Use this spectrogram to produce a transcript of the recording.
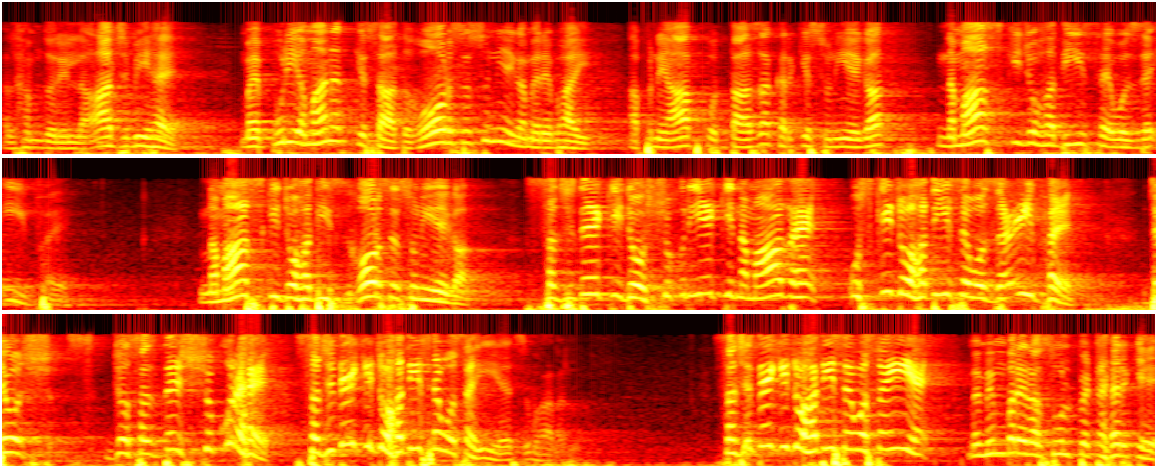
الحمدللہ، آج بھی ہے۔ میں پوری امانت کے ساتھ غور سے سنیے گا میرے بھائی، اپنے آپ کو تازہ کر کے سنیے گا۔ نماز کی جو حدیث ہے وہ ضعیف ہے۔ نماز کی جو حدیث غور سے سنیے گا۔ سجدے کی جو شکریہ کی نماز ہے، اس کی جو حدیث ہے وہ ضعیف ہے۔ جو جو سجدے شکر ہے، سجدے کی جو حدیث ہے وہ صحیح ہے۔ سبحان اللہ۔ سجدے کی جو حدیث ہے وہ صحیح ہے۔ میں ممبر رسول پہ ٹہر کے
